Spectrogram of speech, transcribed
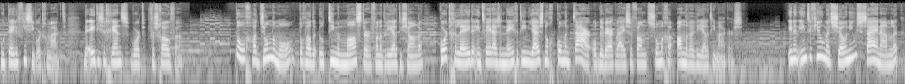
hoe televisie wordt gemaakt. De ethische grens wordt verschoven. Toch had John de Mol, toch wel de ultieme master van het reality-genre, kort geleden in 2019 juist nog commentaar op de werkwijze van sommige andere realitymakers. In een interview met Shownieuws zei hij namelijk:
